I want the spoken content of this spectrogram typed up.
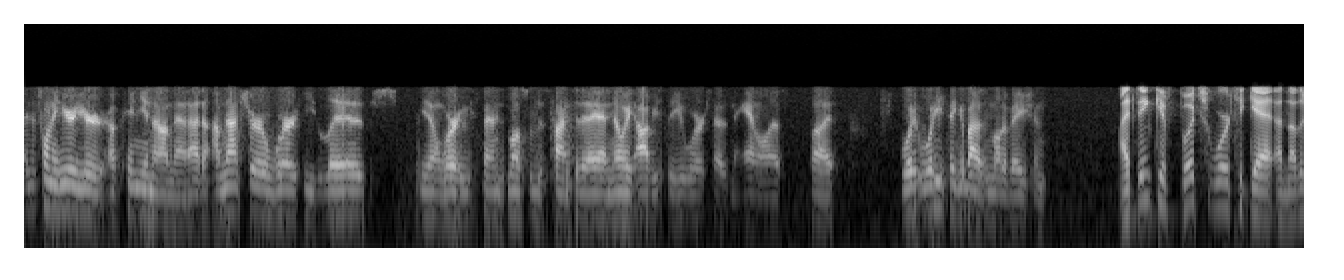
I just want to hear your opinion on that. I, I'm not sure where he lives, you know, where he spends most of his time today. I know he obviously he works as an analyst, but what what do you think about his motivation? I think if Butch were to get another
